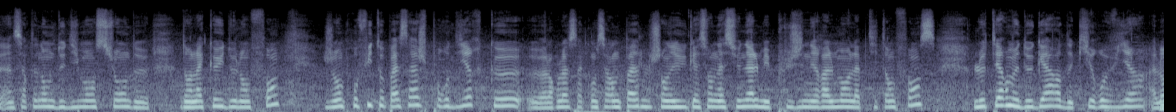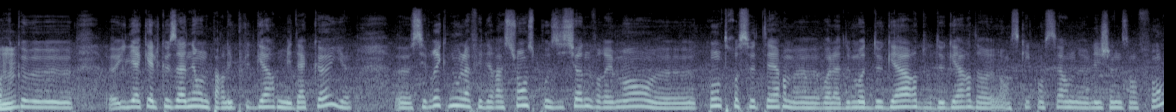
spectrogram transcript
un certain nombre de dimensions de, dans l'accueil de l'enfant. J'en profite au passage pour dire que, euh, alors là ça ne concerne pas le champ de l'éducation nationale, mais plus généralement la petite enfance, le terme de garde qui revient, alors mhm. que euh, il y a quelques années on ne parlait plus de garde mais d'accueil, euh, c'est vrai que nous, la fédération, on se positionne vraiment contre ce terme voilà, de mode de garde ou de garde en ce qui concerne les jeunes enfants.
